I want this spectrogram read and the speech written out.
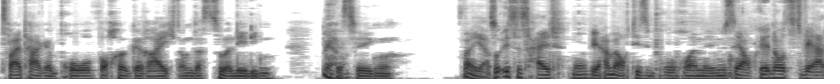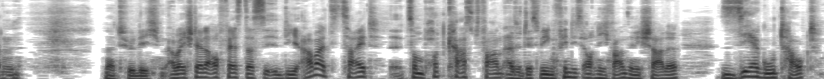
zwei Tage pro Woche gereicht, um das zu erledigen. Ja. Deswegen, naja, so ist es halt. Ne? Wir haben ja auch diese Büroräume, die müssen ja auch genutzt werden. Natürlich. Aber ich stelle auch fest, dass die Arbeitszeit äh, zum Podcast fahren, also deswegen finde ich es auch nicht wahnsinnig schade, sehr gut taugt.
